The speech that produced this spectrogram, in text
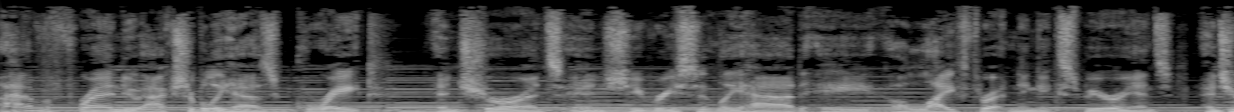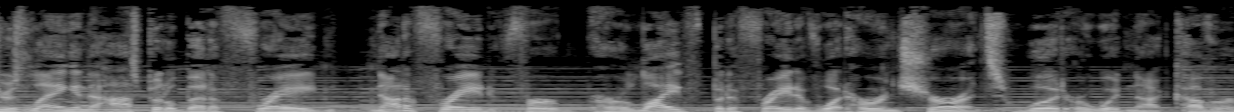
I have a friend who actually has great insurance, and she recently had a, a life threatening experience. And she was laying in the hospital bed afraid, not afraid for her life, but afraid of what her insurance would or would not cover.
